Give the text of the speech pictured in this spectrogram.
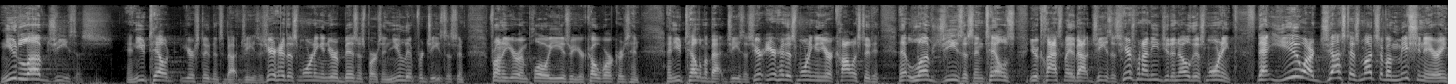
and you love Jesus, and you tell your students about Jesus. You're here this morning and you're a business person you live for Jesus in front of your employees or your coworkers and, and you tell them about Jesus. You're, you're here this morning and you're a college student that loves Jesus and tells your classmate about Jesus. Here's what I need you to know this morning that you are just as much of a missionary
